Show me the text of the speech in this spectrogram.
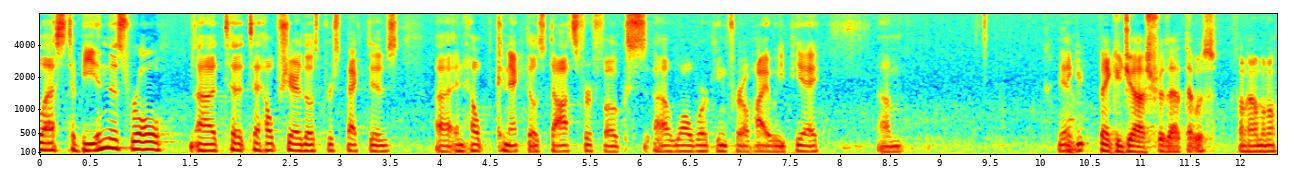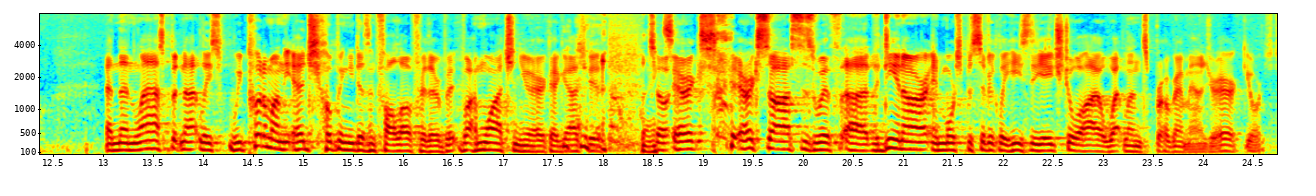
blessed to be in this role uh, to, to help share those perspectives and help connect those dots for folks while working for Ohio EPA. Um, yeah. Thank you, thank you, Josh, for that. That was phenomenal. And then last but not least, we put him on the edge, hoping he doesn't fall over there. But I'm watching you, Eric. I got you. so Eric, Eric Saas is with uh, the DNR, and more specifically, he's the H2Ohio Wetlands Program Manager. Eric, yours.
